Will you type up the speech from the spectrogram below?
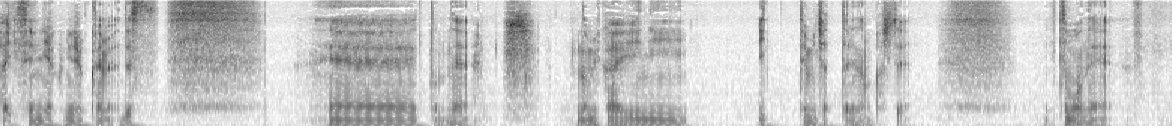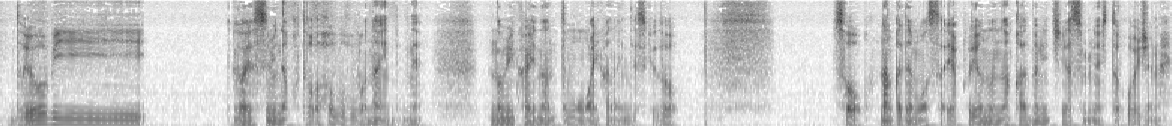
はい、1220回目です。えー、っとね、飲み会に行ってみちゃったりなんかして、いつもね、土曜日が休みなことがほぼほぼないんでね、飲み会なんてもうはいかないんですけど、そう。なんかでもさ、やっぱ世の中土日休みの人が多いじゃない。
